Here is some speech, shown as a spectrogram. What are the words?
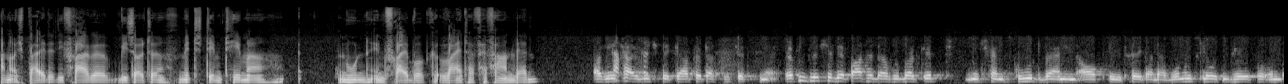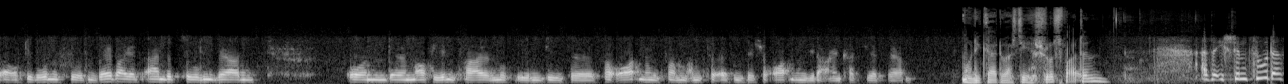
an euch beide die Frage, wie sollte mit dem Thema nun in Freiburg weiter verfahren werden? Also ich halte wichtig dafür, dass es jetzt eine öffentliche Debatte darüber gibt. Ich fände es gut, wenn auch die Träger der Wohnungslosenhilfe und auch die Wohnungslosen selber jetzt einbezogen werden. Und ähm, auf jeden Fall muss eben diese Verordnung vom Amt für öffentliche Ordnung wieder einkassiert werden. Monika, du hast die Schlussworte. Also ich stimme zu, dass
